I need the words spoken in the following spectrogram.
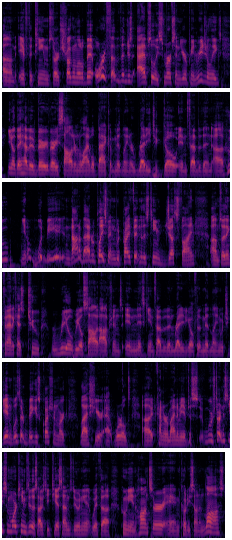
um, if the team starts struggling a little bit, or if Febiven just absolutely smurfs in European regional leagues, you know, they have a very, very solid and reliable backup mid laner ready to go in Febiven, uh, who, you know, would be not a bad replacement and would probably fit into this team just fine. Um, so I think Fnatic has two real, real solid options in Nisqy and Febiven ready to go for the mid lane, which again was their biggest question mark last year at Worlds. Uh, it kind of reminded me of just, we're starting to see some more teams do this. Obviously, TSM's doing it with uh, Huni and Hauntzer and Cody Sun and Lost.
